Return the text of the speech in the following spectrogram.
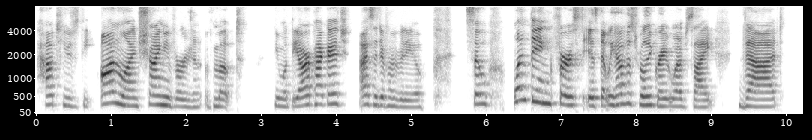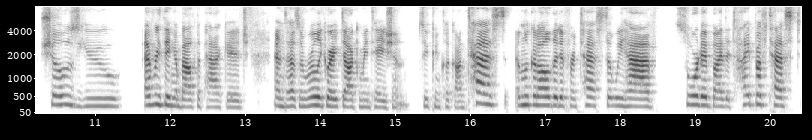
how to use the online Shiny version of MOTE. You want the R package, that's a different video. So one thing first is that we have this really great website that shows you everything about the package and has some really great documentation. So you can click on tests and look at all the different tests that we have sorted by the type of test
